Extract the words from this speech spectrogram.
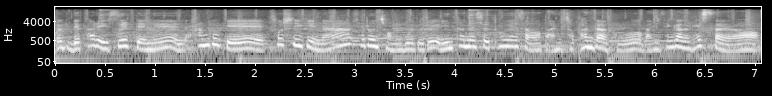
여기 네팔에 있을 때는 한국의 소식이나 새로운 정보들을 인터넷을 통해서 많이 접한다고 많이 생각을 했어요.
